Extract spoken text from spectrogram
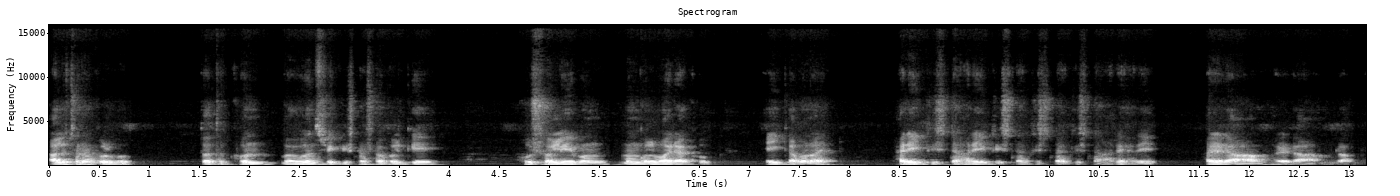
আলোচনা করব। ততক্ষণ ভগবান শ্রীকৃষ্ণ সকলকে কুশলে এবং মঙ্গলময় রাখুক এই কামনায়। হরে কৃষ্ণ হরে কৃষ্ণ কৃষ্ণ কৃষ্ণ, হরে হরে হরে রাম হরে রাম রাম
